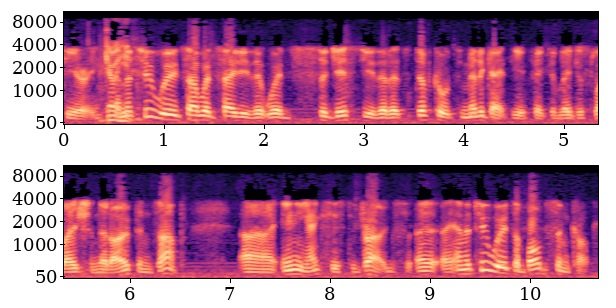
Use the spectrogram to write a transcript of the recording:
theory. Go and the two words I would say to you that would suggest to you that it's difficult to mitigate the effect of legislation that opens up uh, any access to drugs. Uh, and the two words are Bob Simcox.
